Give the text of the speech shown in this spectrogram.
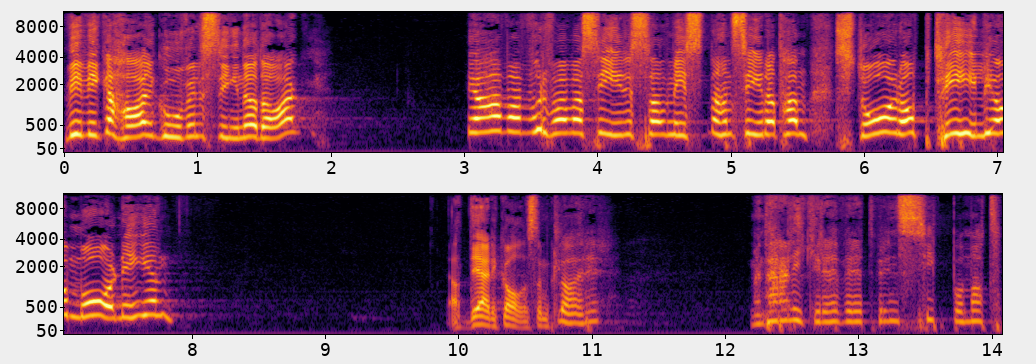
Vil vi ikke ha en god velsigna dag? Ja, hva, hvorfor, hva sier salmisten? Han sier at han står opp tidlig om morgenen. Ja, Det er det ikke alle som klarer. Men det er allikevel et prinsipp om at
